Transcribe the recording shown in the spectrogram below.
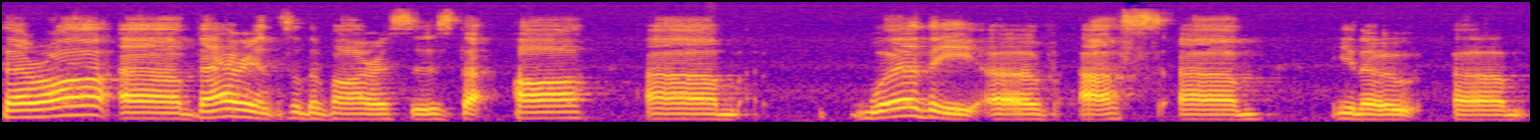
there are uh, variants of the viruses that are um, worthy of us, um, you know, um,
